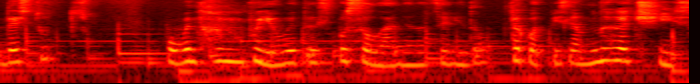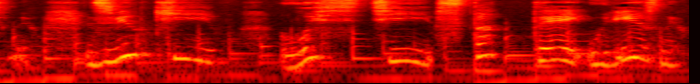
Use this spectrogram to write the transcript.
десь тут. Повинно появитись посилання на це відео. Так от, після многочисленних дзвінків, листів, статей у різних,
